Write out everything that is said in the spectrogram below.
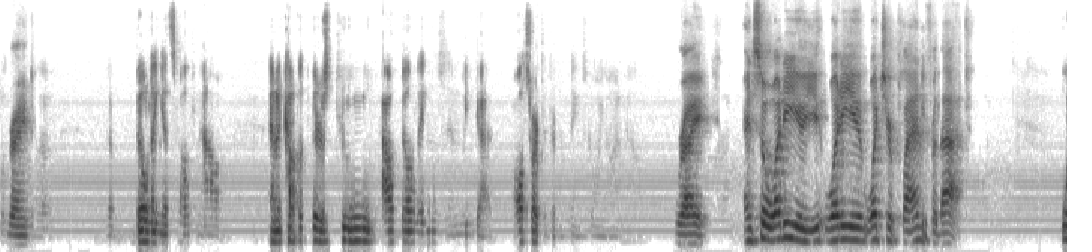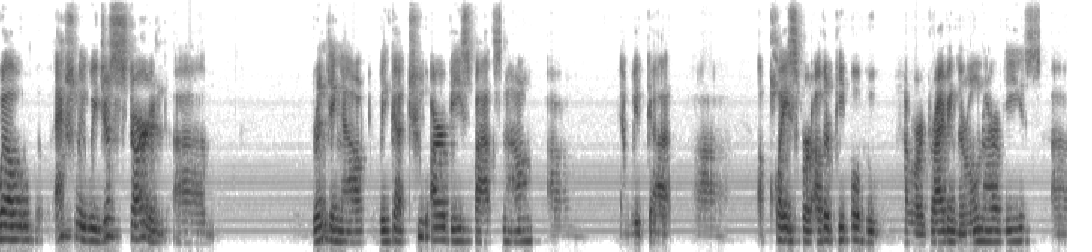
The, Right. The, the building itself now, and a couple. There's two outbuildings, and we've got all sorts of different things going on now. Right. And so what do you you- what do you what's your plan for that? Well, actually, we just started um, renting out. We've got two RV spots now, um, and we've got uh, a place for other people who are driving their own RVs uh,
